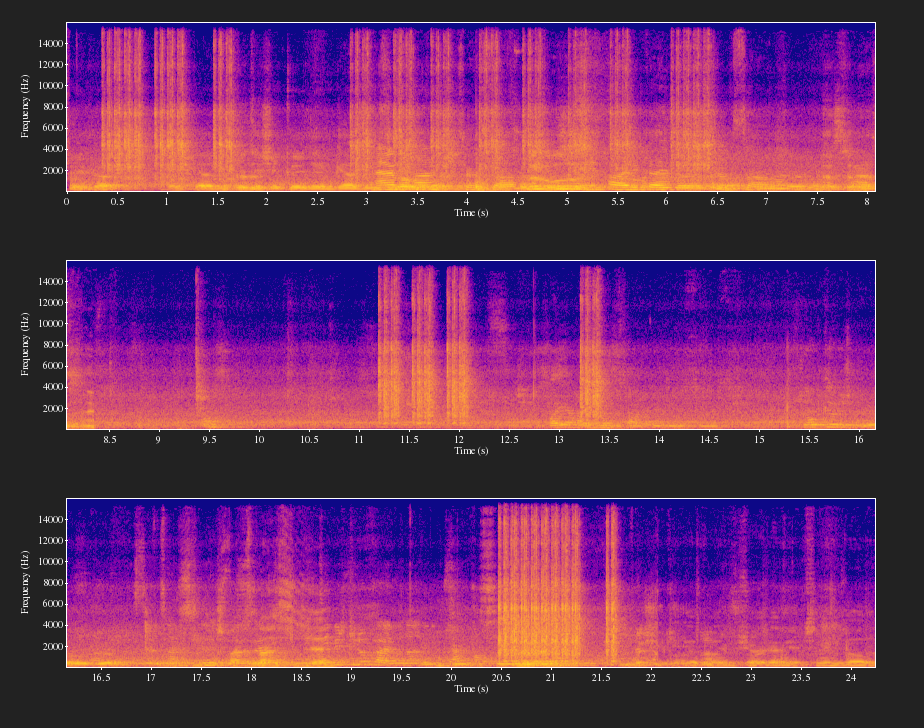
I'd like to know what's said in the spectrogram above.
Tekrar ve Teşekkür ederim geldiğiniz için. Merhabalar, çok sağ olun. Merhabalar. Harikaydı, çok sağ olun. Bayağı emek sarf ediyorsunuz. Çok yorucu. Ben, ben size Bir kilo kaybına. yapayım. Şöyle hepsini imzaladım.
